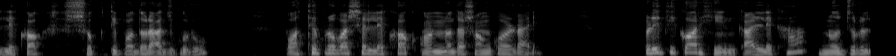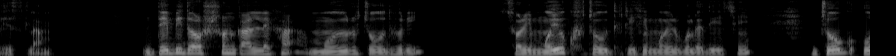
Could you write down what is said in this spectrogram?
লেখক শক্তিপদ রাজগুরু পথে প্রবাসের লেখক অন্নদা শঙ্কর রায় প্রীতিকরহীন কার লেখা? নজরুল ইসলাম। দেবী দর্শন কার লেখা? ময়ূর চৌধুরী সরি ময়ূখ চৌধুরী, ময়ূর বলে দিয়েছি। যোগ ও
